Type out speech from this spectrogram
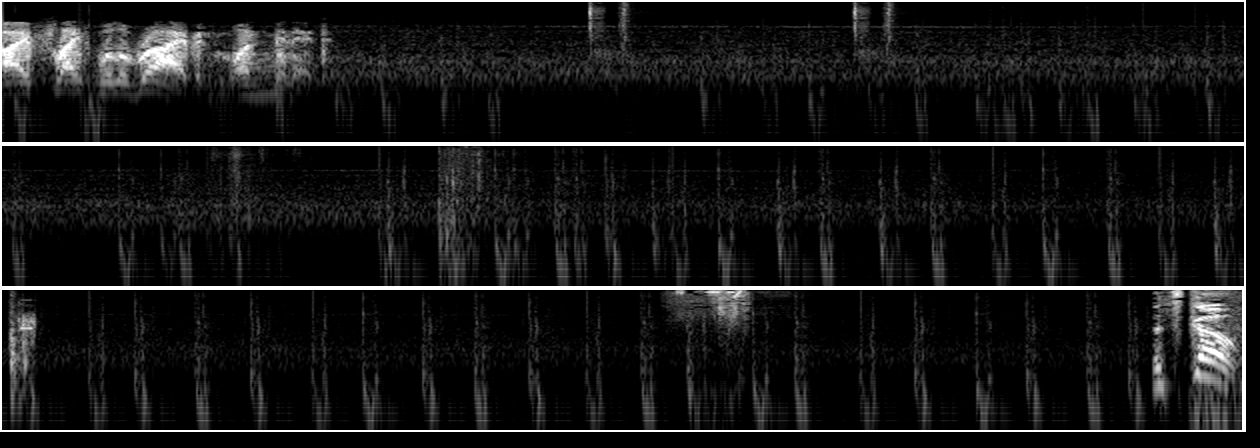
Revived flight will arrive in one minute. Let's go.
